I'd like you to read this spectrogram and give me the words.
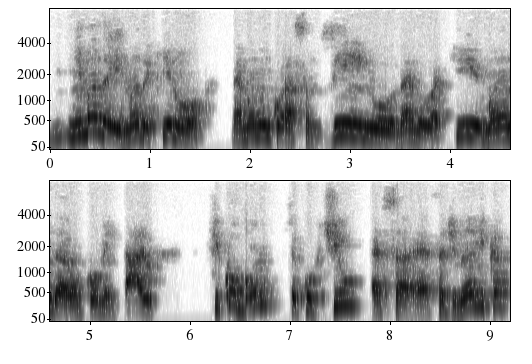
Me manda aí, manda aqui no, né? manda um coraçãozinho né, no, aqui, manda um comentário. Ficou bom? Você curtiu essa, essa dinâmica?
